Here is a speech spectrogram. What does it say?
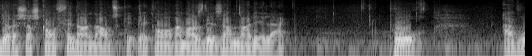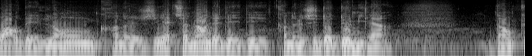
de recherche qu'on fait dans le nord du Québec. On ramasse des arbres dans les lacs pour avoir des longues chronologies. Actuellement, on a des, chronologies de 2000 ans. Donc,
